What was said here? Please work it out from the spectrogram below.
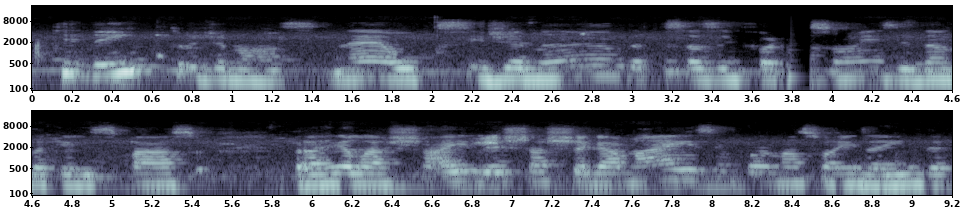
aqui dentro de nós, né? Oxigenando essas informações e dando aquele espaço para relaxar e deixar chegar mais informações ainda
